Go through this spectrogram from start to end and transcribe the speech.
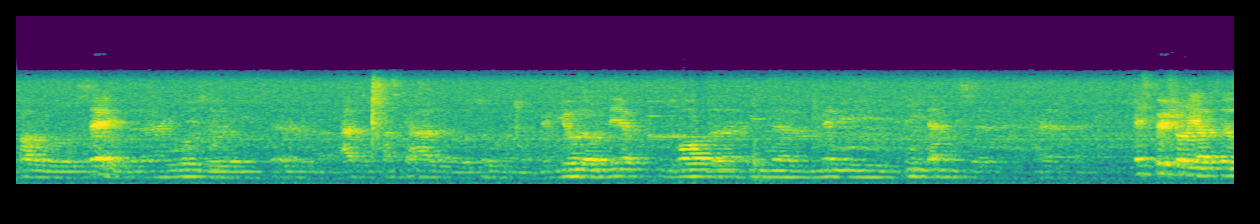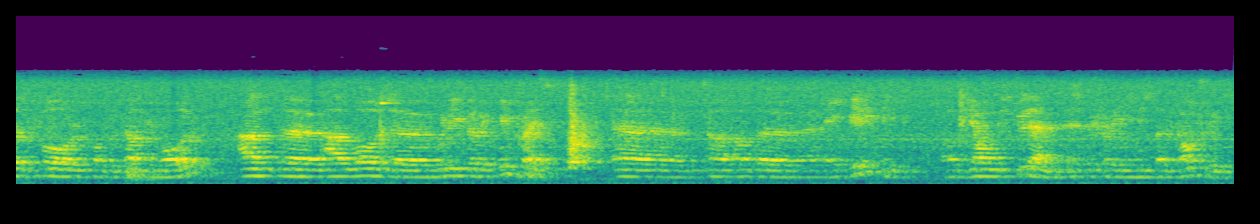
Paolo said. He was, uh, as Pascal, also many others here, involved in uh, many think tanks, uh, uh, especially after the fall of the Berlin Wall. And I was really very impressed uh, of of the ability of young students, especially in Eastern countries,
